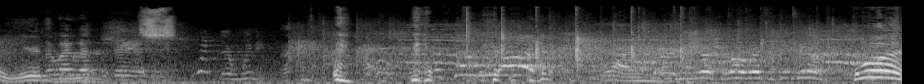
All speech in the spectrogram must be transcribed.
Oh yeah. This is good. They're winning. Come on.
